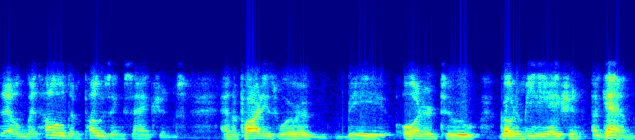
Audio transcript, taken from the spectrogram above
they'll withhold imposing sanctions, and the parties will be ordered to go to mediation again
